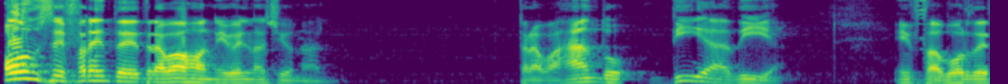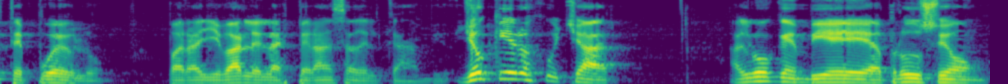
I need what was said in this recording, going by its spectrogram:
11 frentes de trabajo a nivel nacional, trabajando día a día en favor de este pueblo para llevarle la esperanza del cambio. Yo quiero escuchar algo que envié a producción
